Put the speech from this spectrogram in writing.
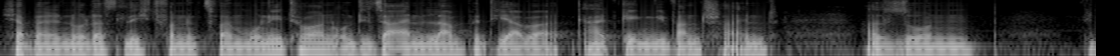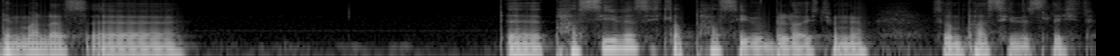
Ich habe halt nur das Licht von den zwei Monitoren und diese eine Lampe, die aber halt gegen die Wand scheint. Also so ein wie nennt man das? Äh, äh, passives, ich glaube passive Beleuchtung, ne? So ein passives Licht.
